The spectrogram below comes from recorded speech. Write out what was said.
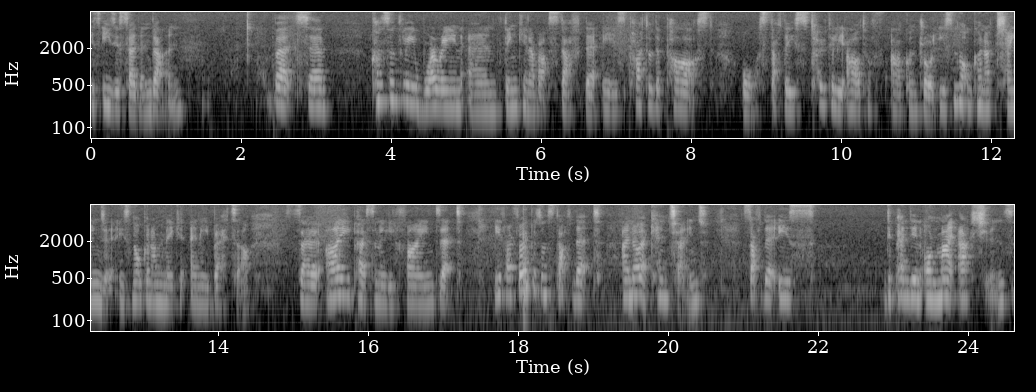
it's easier said than done. But um, constantly worrying and thinking about stuff that is part of the past or stuff that is totally out of our control is not gonna change it. It's not gonna make it any better. So I personally find that if I focus on stuff that I know I can change, stuff that is depending on my actions,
